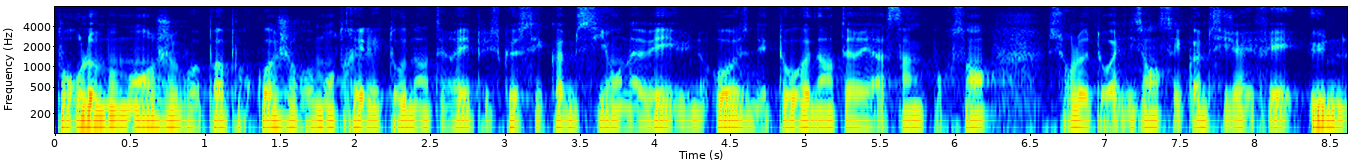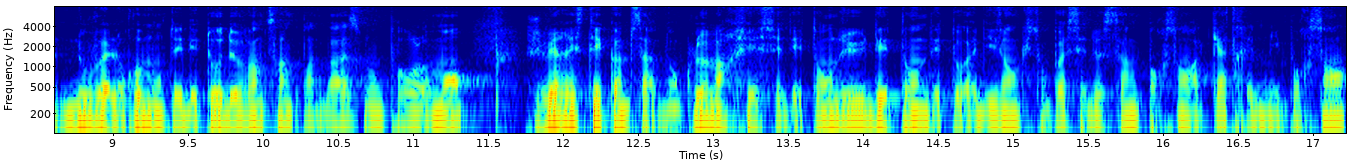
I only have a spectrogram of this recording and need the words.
pour le moment, je ne vois pas pourquoi je remonterai les taux d'intérêt, puisque c'est comme si on avait une hausse des taux d'intérêt à 5% sur le taux à 10 ans. C'est comme si j'avais fait une nouvelle remontée des taux de 25 points de base. Donc pour le moment, je vais rester comme ça. Donc le marché s'est détendu, détente des taux à 10 ans qui sont passés de 5% à 4,5%.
